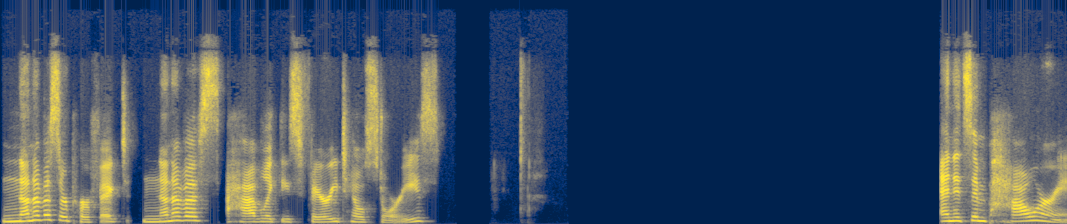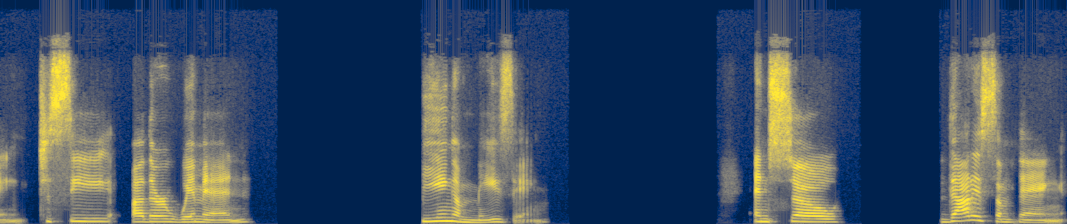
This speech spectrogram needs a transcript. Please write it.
none of us are perfect. None of us have like these fairy tale stories. And it's empowering to see other women being amazing. And so that is something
